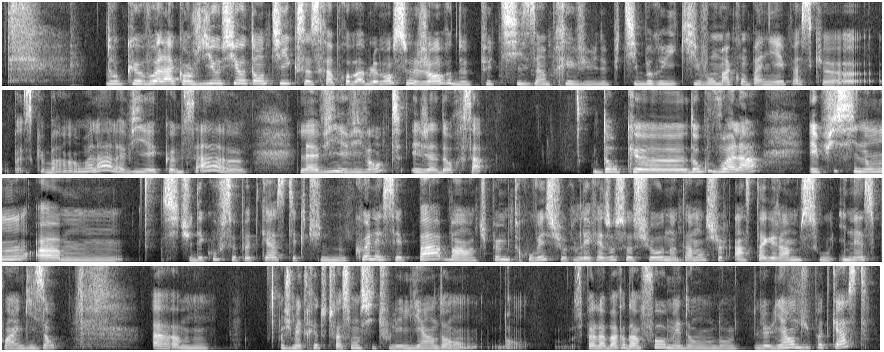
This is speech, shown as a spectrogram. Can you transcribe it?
Donc voilà, quand je dis aussi authentique, ce sera probablement ce genre de petits imprévus, de petits bruits qui vont m'accompagner parce que, parce que ben voilà, la vie est comme ça, la vie est vivante et j'adore ça. Donc, donc voilà. Et puis sinon, si tu découvres ce podcast et que tu ne me connaissais pas, ben, tu peux me trouver sur les réseaux sociaux, notamment sur Instagram sous ines.guisan. Euh, je mettrai de toute façon aussi tous les liens dans, dans c'est pas la barre d'infos, mais dans, dans, le lien du podcast.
